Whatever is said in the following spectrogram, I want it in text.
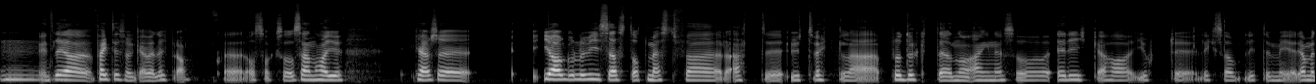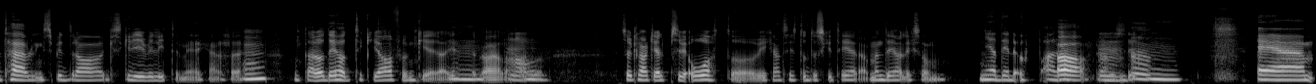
Mm. Mm, det har faktiskt funkat väldigt bra för oss också. Och sen har ju kanske jag och Lovisa stått mest för att eh, utveckla produkten och Agnes och Erika har gjort eh, liksom lite mer, ja med tävlingsbidrag, skrivit lite mer kanske. Mm. Sånt där. Och det har, tycker jag fungerar Mm. jättebra i alla fall. Ja. Såklart hjälps vi åt och vi kan sitta och diskutera men det har liksom, Ni har delat upp arbetet. ja Mm. Mm. Ehm,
